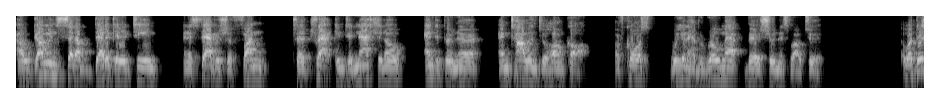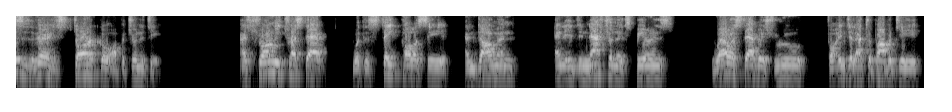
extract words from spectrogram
Our government set up dedicated team and established a fund to attract international entrepreneur and talent to Hong Kong. Of course, we're going to have a roadmap very soon as well too. Well, this is a very historical opportunity. I strongly trust that with the state policy, endowment, and international experience, well-established rule for intellectual property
